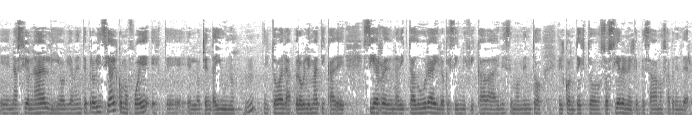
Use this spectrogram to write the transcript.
eh, nacional y obviamente provincial, como fue este, el 81, y toda la problemática de cierre de una dictadura y lo que significaba en ese momento el contexto social en el que empezábamos a aprender.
